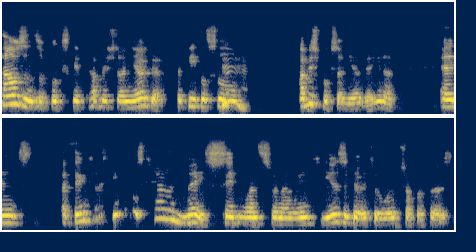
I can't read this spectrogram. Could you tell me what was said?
thousands of books get published on yoga, but people still mm. publish books on yoga, you know. And I think I think it was Caroline Myss said once when I went years ago to a workshop of hers.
